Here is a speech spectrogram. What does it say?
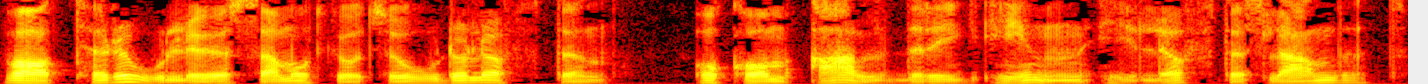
var trolösa mot Guds ord och löften och kom aldrig in i löfteslandet.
